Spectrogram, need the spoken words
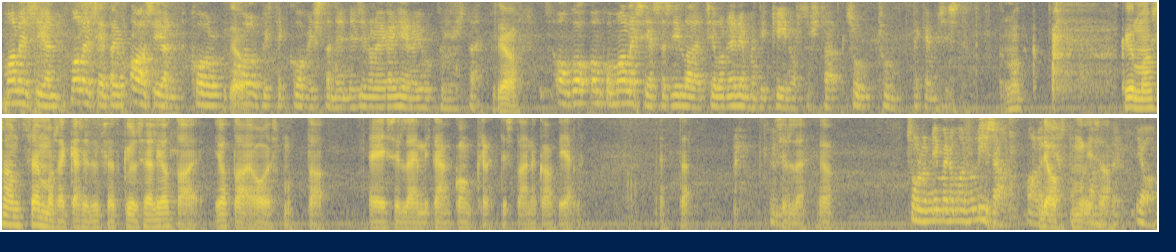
Malesian, Malesian tai Aasian call.comissa, niin, niin siinä oli aika hieno juttu susta. Joo. Onko, onko Malesiassa sillä että siellä on enemmänkin kiinnostusta sun, sun tekemisistä? No kyllä mä oon saanut semmoisen käsityksen, että kyllä siellä jotain, jotain olisi, mutta ei silleen mitään konkreettista ainakaan vielä. Että kyllä. silleen, joo. Sulla on nimenomaan sun isä Malesiasta? Joo, mun isä. Joo.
